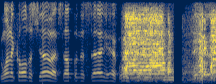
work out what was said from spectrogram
You want to call the show? Have something to say? Yeah. Uh,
